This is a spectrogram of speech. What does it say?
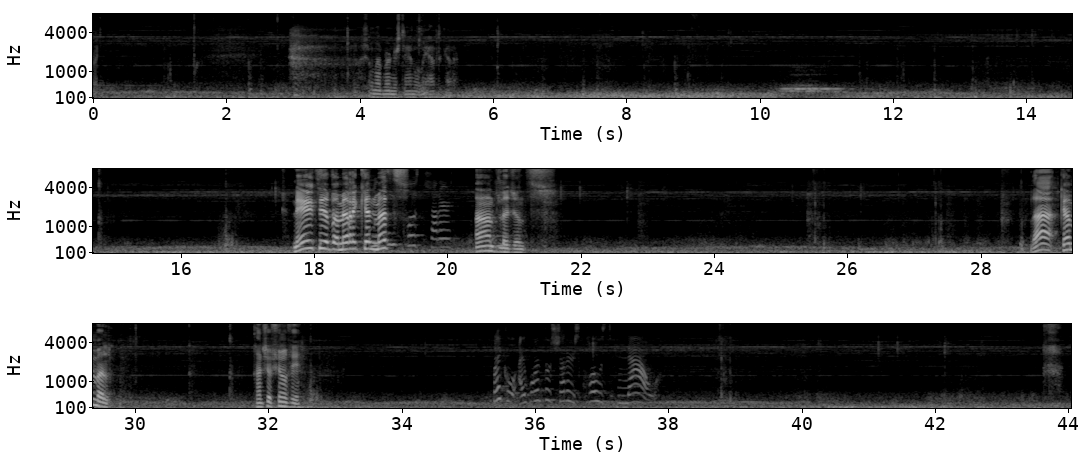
Right. She'll never understand what we have together. Native American myths Close the shutters and legends لا كمل خلينا نشوف شنو فيه Michael, I want those shutters closed now.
